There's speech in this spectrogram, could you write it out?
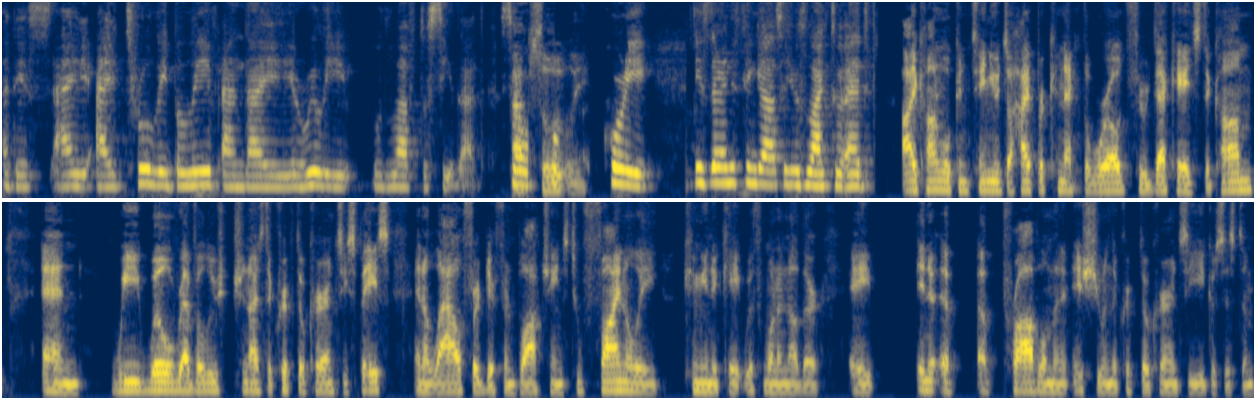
it is. I, I truly believe and I really would love to see that. So, Absolutely. Corey, is there anything else you'd like to add? Icon will continue to hyperconnect the world through decades to come, and we will revolutionize the cryptocurrency space and allow for different blockchains to finally communicate with one another. A in a, a problem and an issue in the cryptocurrency ecosystem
